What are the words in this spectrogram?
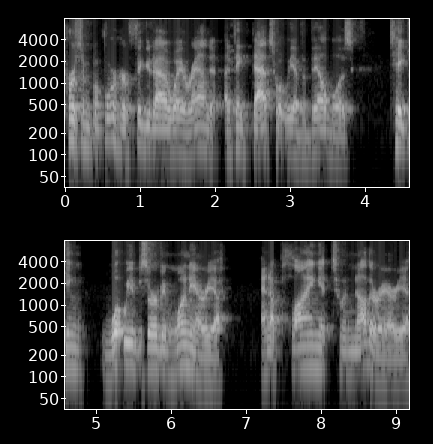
person before her figured out a way around it. I think that's what we have available is taking what we observe in one area and applying it to another area.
